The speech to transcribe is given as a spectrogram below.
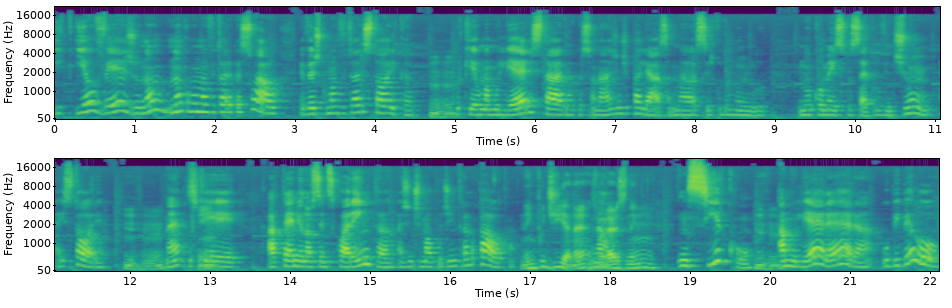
E, e eu vejo, não, não como uma vitória pessoal, eu vejo como uma vitória histórica. Porque uma mulher estar no personagem de palhaça no maior circo do mundo no começo do século XXI é história. Uhum. Né? Porque até 1940 a gente mal podia entrar no palco. Nem podia, né? As Não. mulheres nem. Em circo, a mulher era o bibelô.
